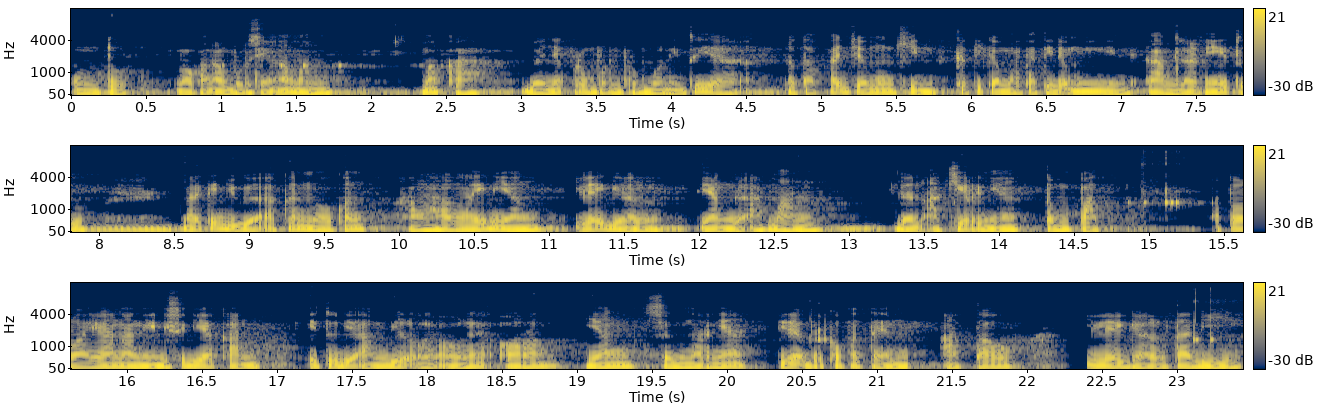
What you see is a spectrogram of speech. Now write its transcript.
untuk melakukan aborsi yang aman, maka banyak perempuan-perempuan itu ya tetap aja mungkin ketika mereka tidak menginginkan kehamilannya itu, mereka juga akan melakukan hal-hal lain yang ilegal, yang gak aman, dan akhirnya tempat atau layanan yang disediakan itu diambil oleh oleh orang yang sebenarnya tidak berkompeten atau ilegal tadi.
